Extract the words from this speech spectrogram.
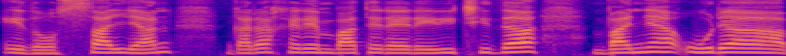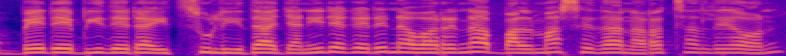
edo zailan, garajeren batera ere iritsi da, baina ura bere bidera itzuli da, janire gerena barrena balmasedan, arratsaldeon.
